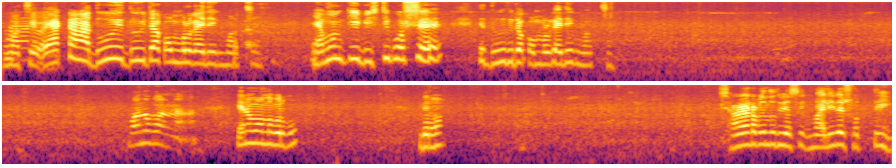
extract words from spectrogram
ঘুমাচ্ছে। একটা না দুই দুইটা কম্বল গায়ে দিয়ে ঘুমাচ্ছে। এমন কি বৃষ্টি পড়ছে যে দুই দুইটা কম্বল গায়ে দিয়ে ঘুমাচ্ছে। বন্ধ কর না। কেন বন্ধ করব? বের হ। সাড়ে নটা পর্যন্ত তুই আজকে ঘুমাইলি রে সত্যিই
